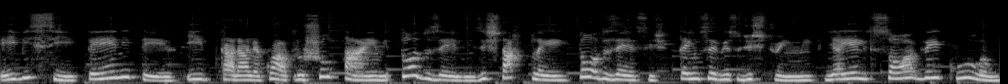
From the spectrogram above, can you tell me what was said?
ABC, TNT e caralho, a 4, Showtime, todos eles, Star Play, todos esses têm um serviço de streaming. E aí eles só veiculam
